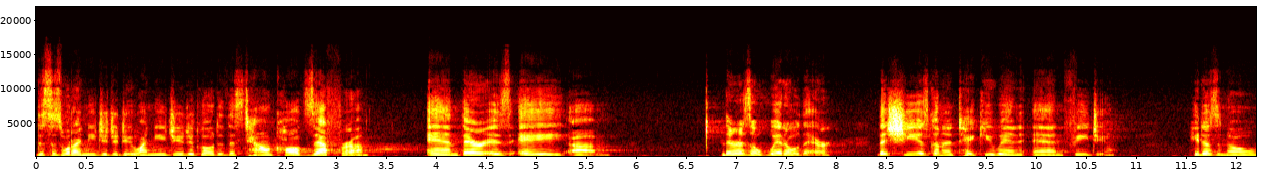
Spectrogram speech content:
"This is what I need you to do. I need you to go to this town called Zephra, and there is a um, there is a widow there." that she is going to take you in and feed you. He doesn't know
